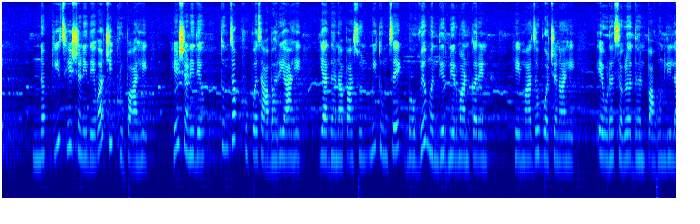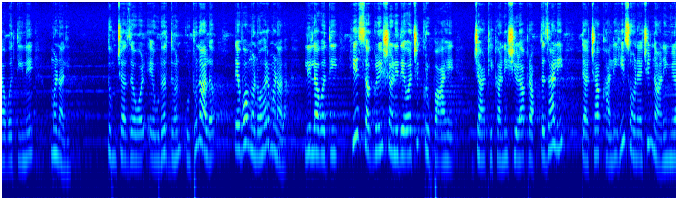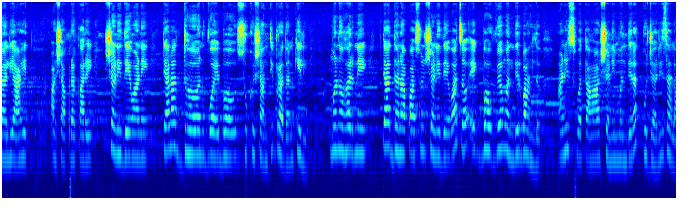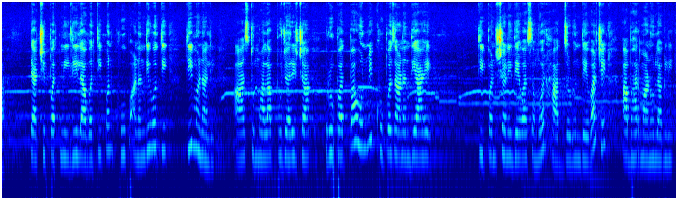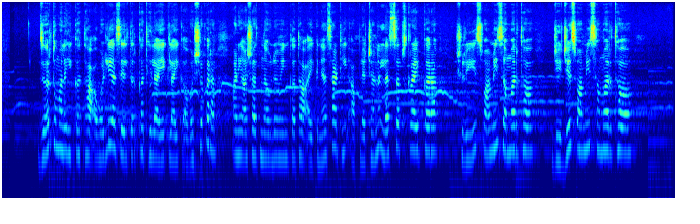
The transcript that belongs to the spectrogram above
नक्कीच ही शनिदेवाची कृपा आहे. हे शनिदेव तुमचा खूपच आभारी आहे. या धनापासून मी तुमचं एक भव्य मंदिर निर्माण करेन. हे माझं वचन आहे. एवढं सगळं धन पाहून लीलावतीने म्हणाली. तुमच्याजवळ एवढं धन कुठून आलं? तेव्हा मनोहर म्हणाला लीलावती ही सगळी शनिदेवाची कृपा आहे. ज्या ठिकाणी शिळा प्राप्त झाली त्याच्या खालीही सोन्याची नाणी मिळाली आहेत. अशा प्रकारे शनिदेवाने त्याला धन वैभव सुखशांती प्रदान केली. मनोहरने त्या धनापासून शनिदेवाचं एक भव्य मंदिर बांधलं आणि स्वतः शनी मंदिरात पुजारी झाला. त्याची पत्नी लीलावती पण खूप आनंदी होती. ती म्हणाली आज तुम्हाला पुजारीच्या रूपात पाहून मी खूपच आनंदी आहे. ती पण शनिदेवासमोर हात जोडून देवाचे आभार मानू लागली. जर तुम्हाला ही कथा आवडली असेल तर कथेला एक लाईक अवश्य करा आणि अशाच नवनवीन कथा ऐकण्यासाठी आपल्या चॅनलला सबस्क्राईब करा. श्री स्वामी समर्थ. जे जे स्वामी समर्थ.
